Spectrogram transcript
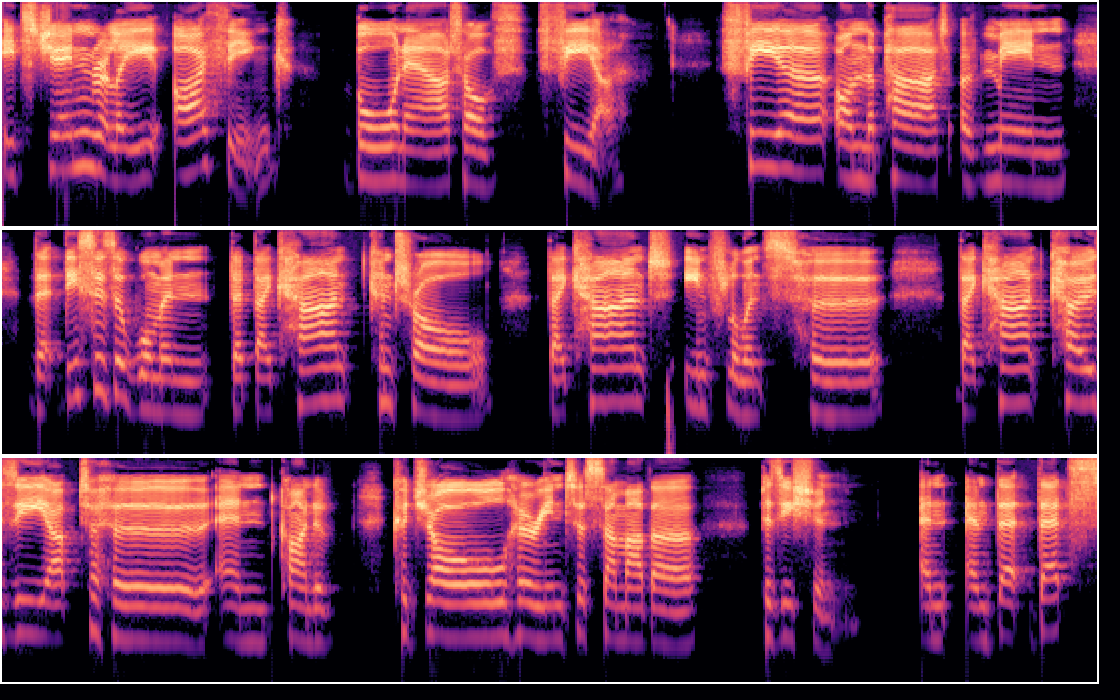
It's generally, I think, born out of fear. Fear on the part of men that this is a woman that they can't control, they can't influence her, they can't cozy up to her and kind of cajole her into some other position. And and that that's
